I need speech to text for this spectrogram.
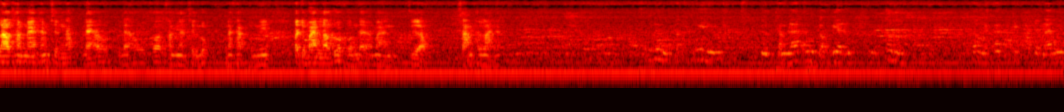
เราทำงานทั้งเชิงรับแล้วแล้วก็ทำงานเชิงลุกนะครับ ตรงนี้ ปัจจุบันเรารวบรวมได้ประมาณเกือบสามพันรายนะครับเรื่องที่หยุดชำระทั้งดอกเบี้ยทั้งต้นต้นในการที่ชำระหนี้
